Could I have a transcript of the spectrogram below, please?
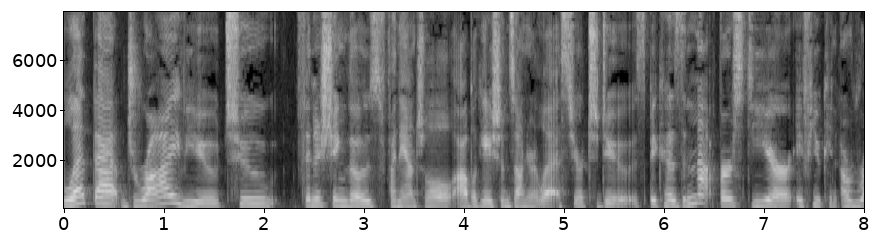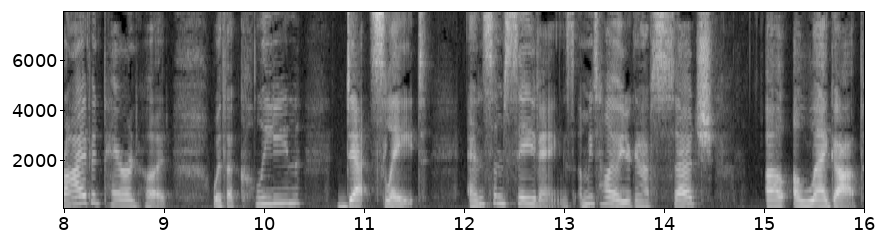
let that drive you to finishing those financial obligations on your list, your to dos. Because in that first year, if you can arrive in parenthood with a clean debt slate and some savings, let me tell you, you're going to have such a, a leg up.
